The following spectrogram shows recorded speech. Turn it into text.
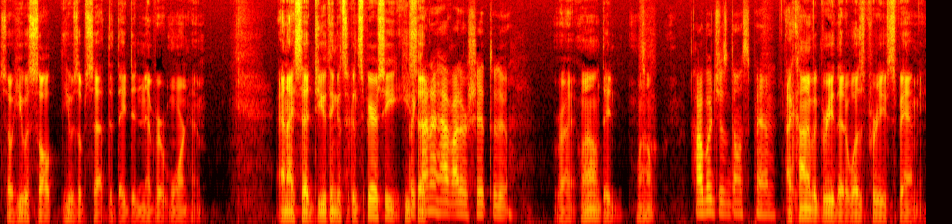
so he was salt. He was upset that they did never warn him. And I said, "Do you think it's a conspiracy?" He they said, kind of have other shit to do. "Right. Well, they well." How about just don't spam? I kind of agree that it was pretty spammy.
